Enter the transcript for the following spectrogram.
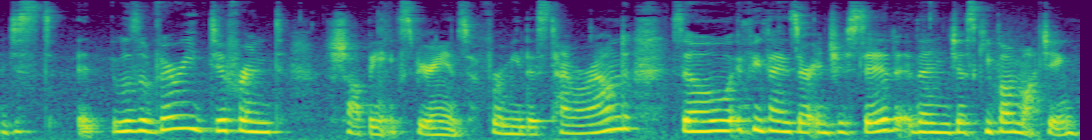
I just it, it was a very different shopping experience for me this time around. So if you guys are interested, then just keep on watching.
